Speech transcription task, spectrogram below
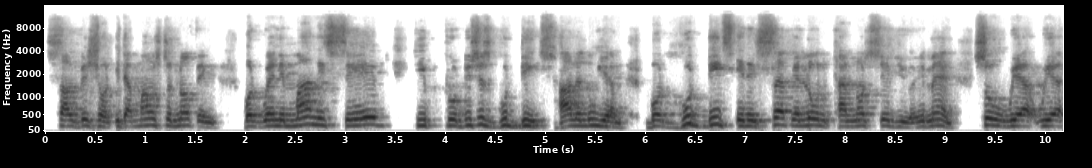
salvation. It amounts to nothing. But when a man is saved, he produces good deeds. Hallelujah. But good deeds in itself alone cannot save you. Amen. So we are, we are,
